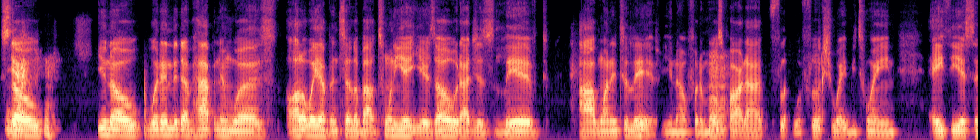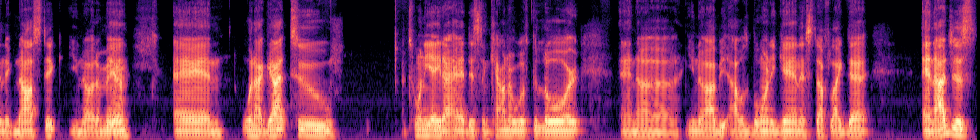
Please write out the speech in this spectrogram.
So, yeah. you know, what ended up happening was all the way up until about 28 years old, I just lived how I wanted to live. You know, for the most mm. part, I fl- would fluctuate between atheist and agnostic. You know what I mean? Yeah. And when I got to 28, I had this encounter with the Lord and uh, you know, I be I was born again and stuff like that. And I just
